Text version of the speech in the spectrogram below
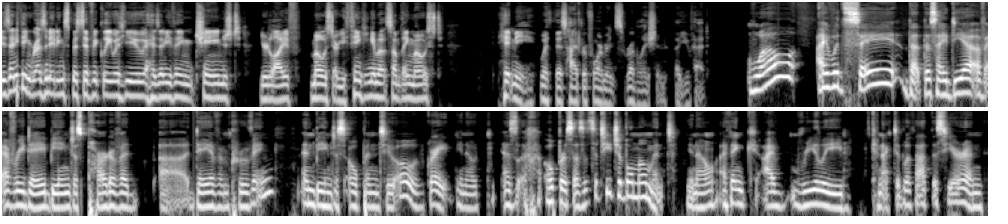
is anything resonating specifically with you? Has anything changed your life most? Are you thinking about something most? Hit me with this high performance revelation that you've had. Well, I would say that this idea of every day being just part of a uh, day of improving and being just open to oh great you know as oprah says it's a teachable moment you know? I think i've really connected with that this year and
